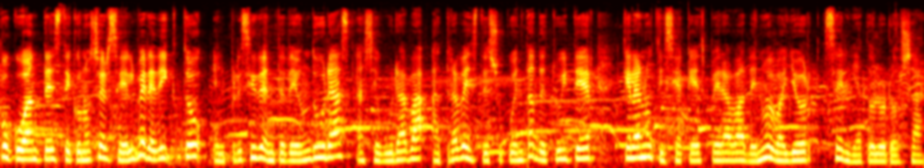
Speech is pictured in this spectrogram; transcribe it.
Poco antes de conocerse el veredicto, el presidente de Honduras aseguraba a través de su cuenta de Twitter que la noticia que esperaba de Nueva York sería dolorosa.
